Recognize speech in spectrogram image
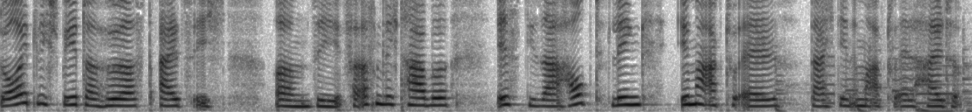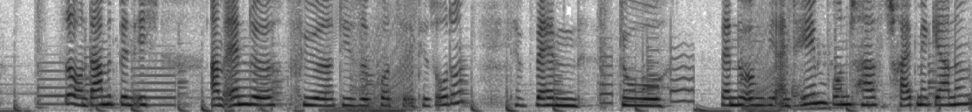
deutlich später hörst, als ich ähm, sie veröffentlicht habe, ist dieser Hauptlink immer aktuell, da ich den immer aktuell halte. So, und damit bin ich am Ende für diese kurze Episode. Wenn du wenn du irgendwie einen Themenwunsch hast, schreib mir gerne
